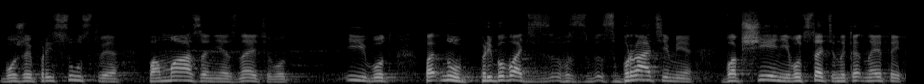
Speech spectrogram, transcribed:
Божье присутствие, помазание, знаете, вот и вот ну, пребывать с, с, с братьями в общении. Вот, кстати, на, на этой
